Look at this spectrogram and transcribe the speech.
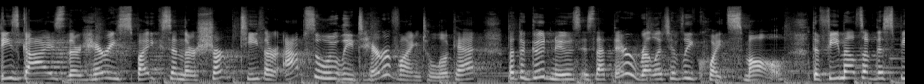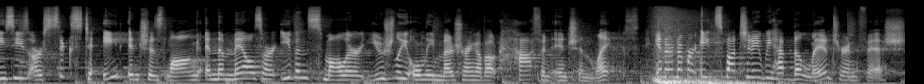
These guys, their hairy spikes and their sharp teeth are absolutely terrifying to look at, but the good news is that they're relatively quite small. The females of this species are 6 to 8 inches long, and the males are even smaller, usually only measuring about half an inch in length. In our number 8 spot today we have the lanternfish.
